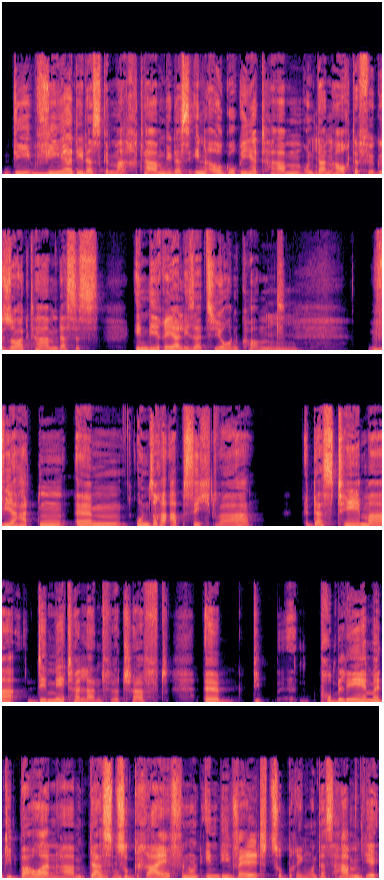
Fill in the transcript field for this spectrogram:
die wir, die das gemacht haben, die das inauguriert haben und dann auch dafür gesorgt haben, dass es in die Realisation kommt. Wir hatten ähm, unsere Absicht war, das Thema Demeterlandwirtschaft, äh, Probleme, die Bauern haben, das zu greifen und in die Welt zu bringen. Und das haben wir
